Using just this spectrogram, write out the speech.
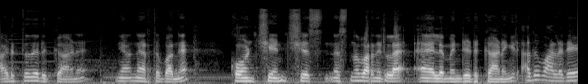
അടുത്തത് എടുക്കുകയാണ് ഞാൻ നേരത്തെ പറഞ്ഞ കോൺഷ്യൻഷ്യസ്നെസ് എന്ന് പറഞ്ഞിട്ടുള്ള എലമെന്റ് എടുക്കുകയാണെങ്കിൽ അത് വളരെ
